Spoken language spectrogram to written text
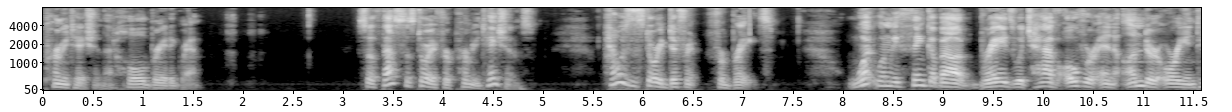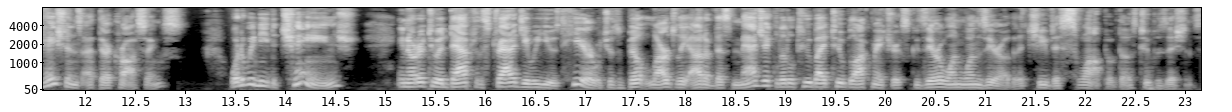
permutation, that whole braidiogram. So if that's the story for permutations, how is the story different for braids? What when we think about braids which have over and under orientations at their crossings? What do we need to change in order to adapt to the strategy we used here, which was built largely out of this magic little 2x2 block matrix 0110 that achieved a swap of those two positions.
